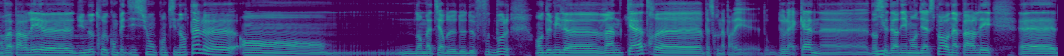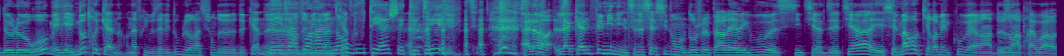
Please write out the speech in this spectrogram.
On va parler d'une autre compétition continentale en en matière de, football en 2024 euh, Parce qu'on a parlé donc de la Cannes euh, dans ces derniers Mondial Sport, on a parlé euh, de l'Euro, mais il y a une autre Cannes en Afrique. Vous avez double ration de, de Cannes Mais il va y avoir un embouteillage cet été. Alors, la Cannes féminine, c'est de celle-ci dont, je parlais avec vous, Cynthia Zetia, et c'est le Maroc qui remet le couvert, hein, deux ans après avoir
